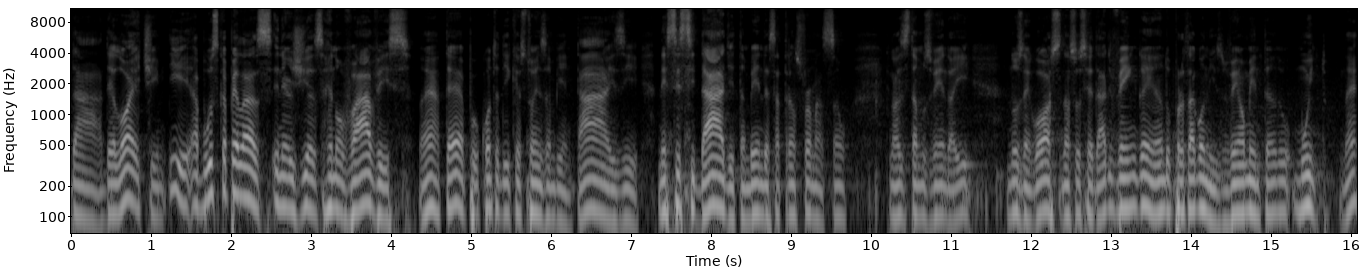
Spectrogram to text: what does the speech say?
da Deloitte, e a busca pelas energias renováveis, né, até por conta de questões ambientais e necessidade também dessa transformação que nós estamos vendo aí nos negócios, na sociedade, vem ganhando protagonismo, vem aumentando muito, né?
